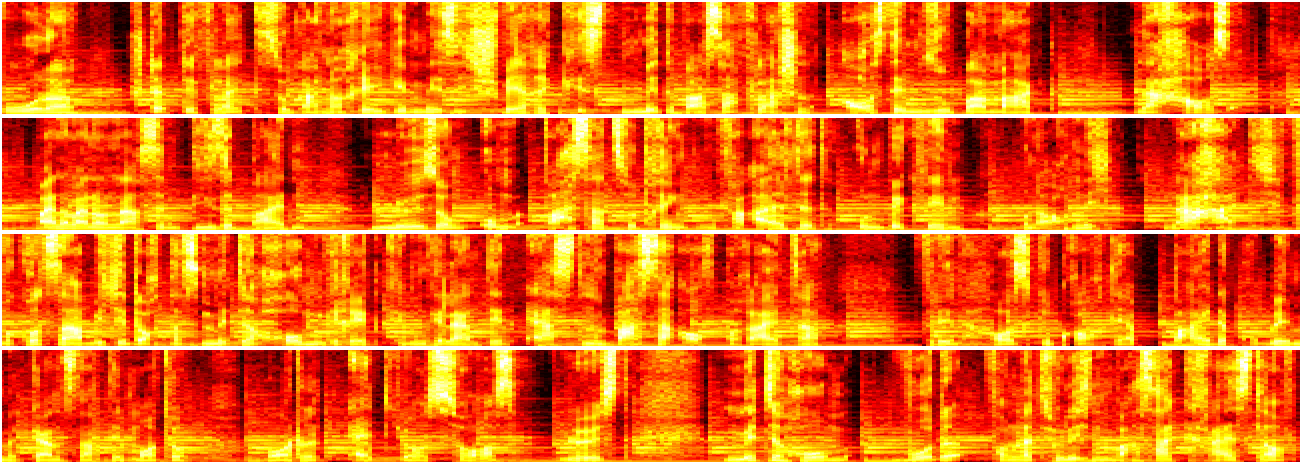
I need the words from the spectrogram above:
Oder steppt ihr vielleicht sogar noch regelmäßig schwere Kisten mit Wasserflaschen aus dem Supermarkt nach Hause. Meiner Meinung nach sind diese beiden Lösungen, um Wasser zu trinken, veraltet, unbequem und auch nicht nachhaltig. Vor kurzem habe ich jedoch das Mitte Home Gerät kennengelernt, den ersten Wasseraufbereiter für den Hausgebrauch, der beide Probleme ganz nach dem Motto Bottled at Your Source löst. Mitte Home wurde vom natürlichen Wasserkreislauf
